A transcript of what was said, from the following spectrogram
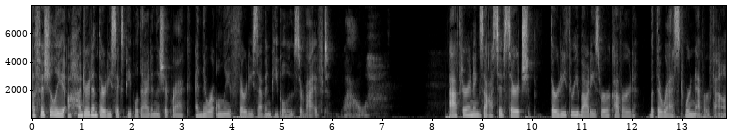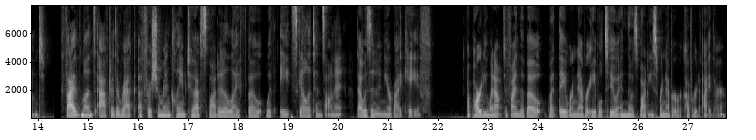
Officially, 136 people died in the shipwreck, and there were only 37 people who survived. Wow. After an exhaustive search, 33 bodies were recovered, but the rest were never found. Five months after the wreck, a fisherman claimed to have spotted a lifeboat with eight skeletons on it that was in a nearby cave. A party went out to find the boat, but they were never able to, and those bodies were never recovered either.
